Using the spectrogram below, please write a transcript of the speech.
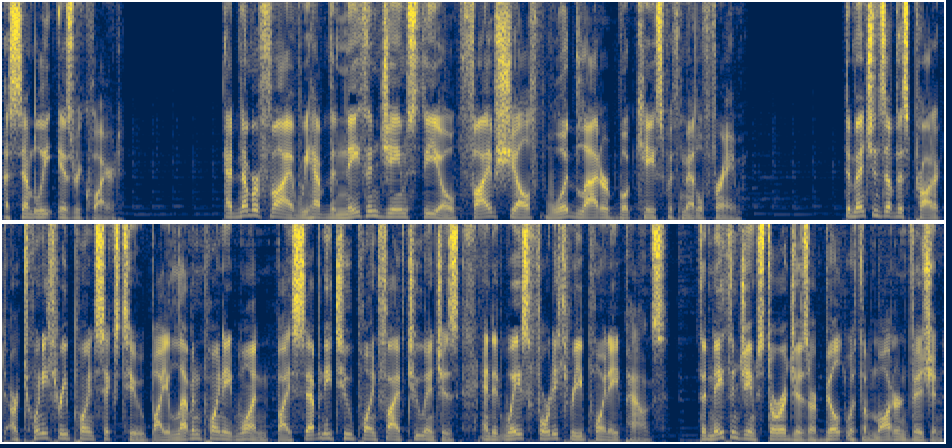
Assembly is required. At number 5, we have the Nathan James Theo 5-shelf wood ladder bookcase with metal frame. Dimensions of this product are 23.62 by 11.81 by 72.52 inches and it weighs 43.8 pounds. The Nathan James storages are built with a modern vision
